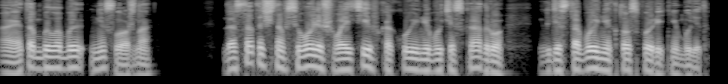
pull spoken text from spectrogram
А это было бы несложно. Достаточно всего лишь войти в какую-нибудь эскадру, где с тобой никто спорить не будет.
